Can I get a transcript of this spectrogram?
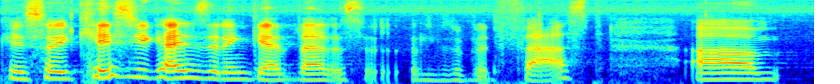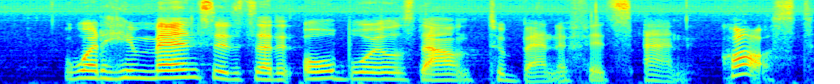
Okay, so in case you guys didn't get that, it's a, little bit fast. Um, what he meant is that it all boils down to benefits and cost.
